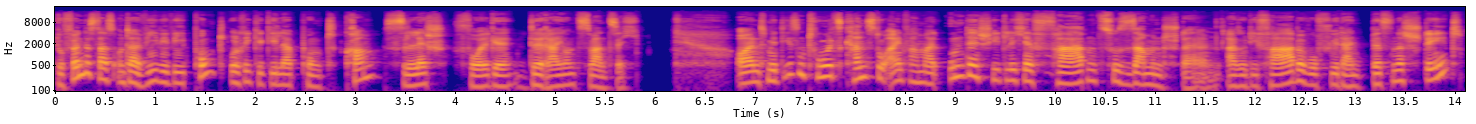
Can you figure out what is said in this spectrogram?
Du findest das unter www.ulrikegiller.com slash Folge 23. Und mit diesen Tools kannst du einfach mal unterschiedliche Farben zusammenstellen. Also die Farbe, wofür dein Business steht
